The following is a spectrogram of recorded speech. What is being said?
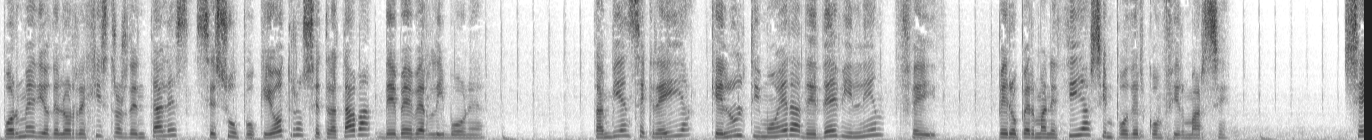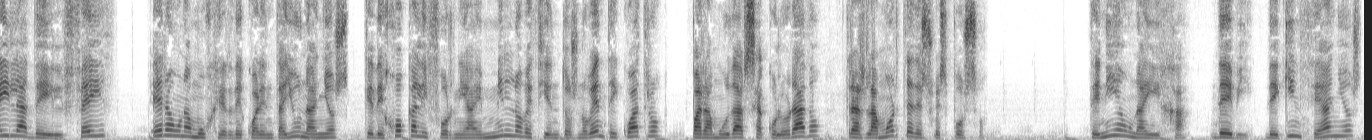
Por medio de los registros dentales se supo que otro se trataba de Beverly Bonner. También se creía que el último era de Debbie Lynn Fade, pero permanecía sin poder confirmarse. Sheila Dale Faith era una mujer de 41 años que dejó California en 1994 para mudarse a Colorado tras la muerte de su esposo. Tenía una hija, Debbie, de 15 años,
